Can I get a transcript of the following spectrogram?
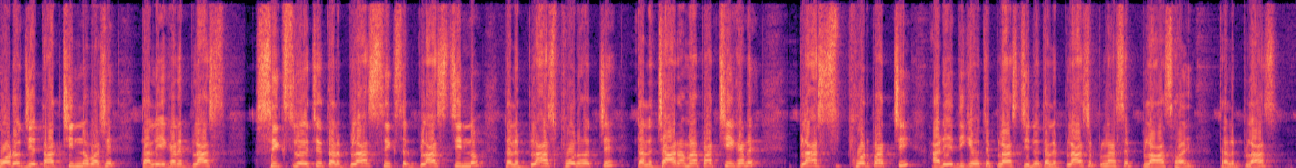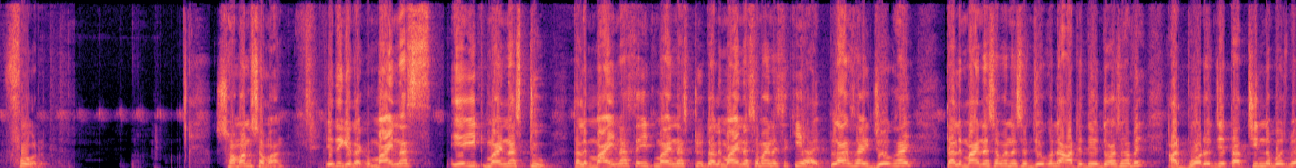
বড় যে তার চিহ্ন বসে, তাহলে এখানে প্লাস সিক্স রয়েছে, তাহলে প্লাস সিক্সের প্লাস চিহ্ন, তাহলে প্লাস ফোর হচ্ছে, তাহলে চার আমরা পাচ্ছি এখানে, প্লাস ফোর পাচ্ছি, আর এদিকে হচ্ছে প্লাস চিহ্ন, তাহলে প্লাসে প্লাসে প্লাস হয়, তাহলে প্লাস ফোর। সমান সমান, এদিকে দেখো, মাইনাস এইট, মাইনাস টু, তাহলে মাইনাস এইট, মাইনাস টু, তাহলে মাইনাসে মাইনাসে কী হয়? প্লাস হয়, যোগ হয় তাহলে মাইনাসে মাইনাসে যোগ হলে আটে দিয়ে দশ হবে, আর বড় যে তার চিহ্ন বসবে,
